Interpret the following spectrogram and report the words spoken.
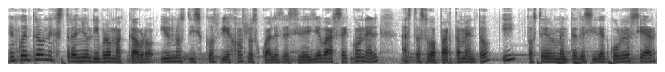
encuentra un extraño libro macabro y unos discos viejos los cuales decide llevarse con él hasta su apartamento y posteriormente decide curiosear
